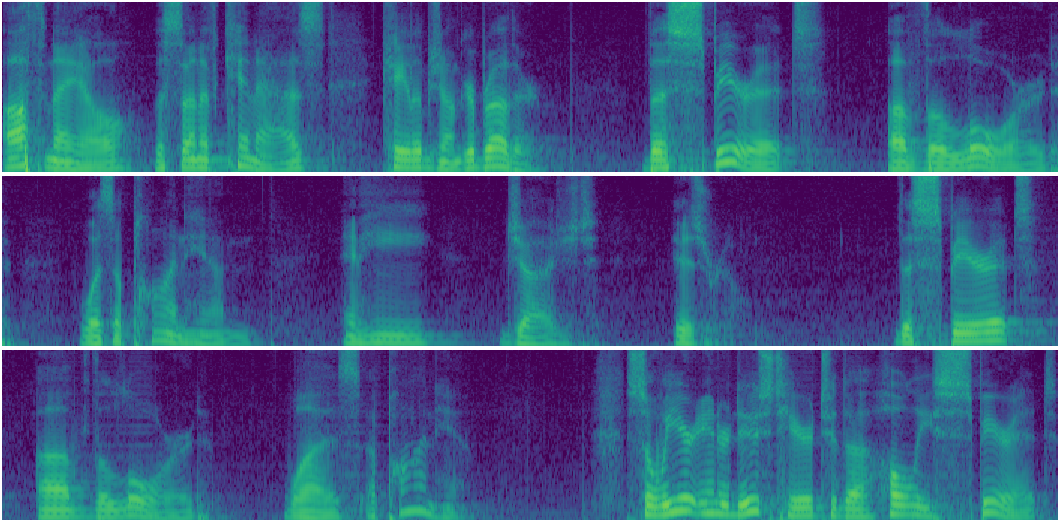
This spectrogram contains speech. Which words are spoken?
Othniel, the son of Kenaz, Caleb's younger brother. The Spirit of the Lord was upon him, and he judged Israel. The Spirit of the Lord was upon him. So we are introduced here to the Holy Spirit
